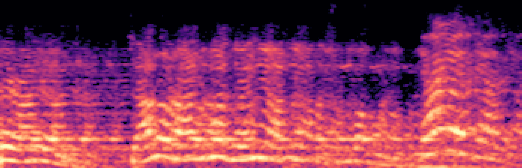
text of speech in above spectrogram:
અરે રાજન ચાલો રાજમાં જઈને આપણે પ્રસંગો મળે ચાલો ચાલો.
